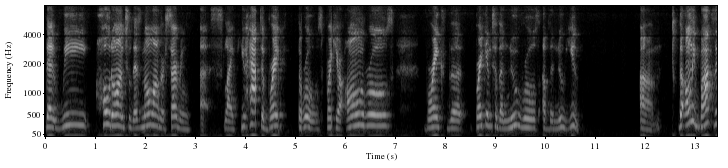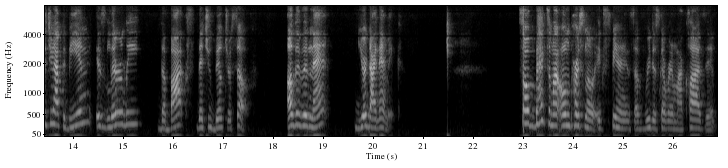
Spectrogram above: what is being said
that we hold on to that's no longer serving us. Like you have to break the rules, break your own rules, break the break into the new rules of the new you. Um, the only box that you have to be in is literally the box that you built yourself. Other than that, you're dynamic. So back to my own personal experience of rediscovering my closet.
